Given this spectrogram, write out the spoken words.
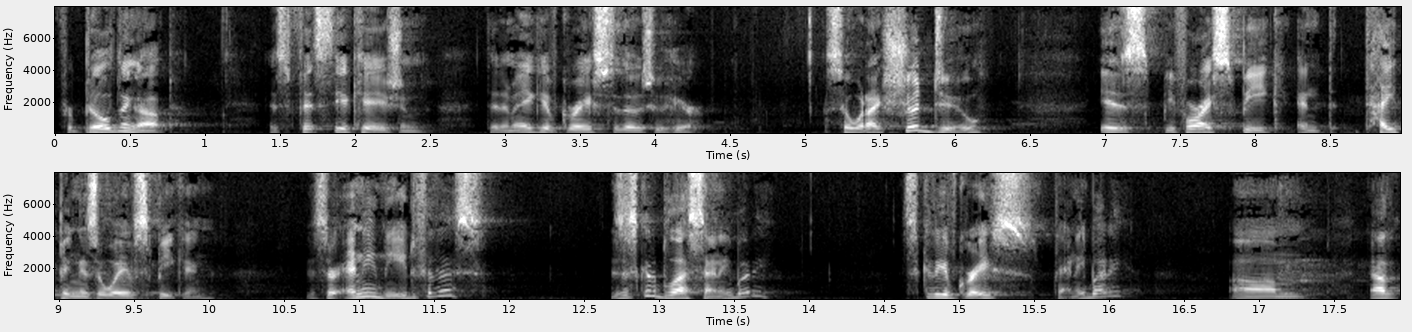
for building up, as fits the occasion, that it may give grace to those who hear. So, what I should do is before I speak, and typing is a way of speaking, is there any need for this? Is this going to bless anybody? Is going to give grace to anybody? Um, now,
